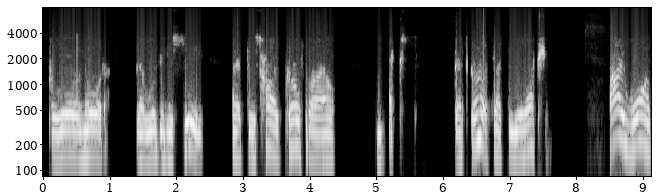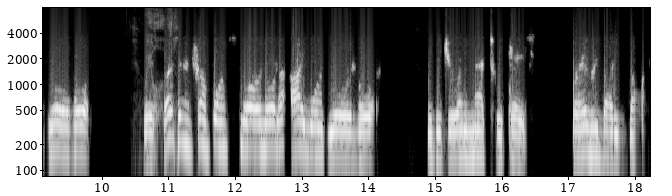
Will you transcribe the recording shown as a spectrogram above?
for law and order. that we're going to see at this high profile next that's going to affect the election. I want law and order. If President Trump wants law and order, I want law and order in the Ghislaine Maxwell case for everybody involved.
